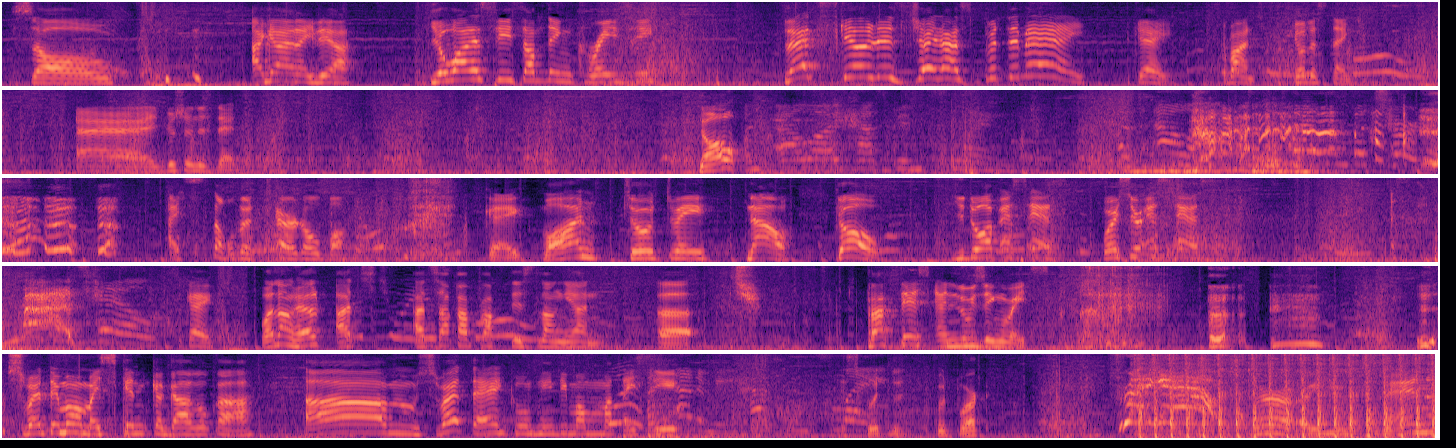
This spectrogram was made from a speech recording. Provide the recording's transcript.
So, I got an idea. You wanna see something crazy? Let's kill this giant spit me! Okay, come on, kill this thing. And Gusion is dead. No, An ally has been slain. An ally has slain the turtle. I stole the turtle bomb. okay, one, two, three. Now, go. You do have SS. Where's your SS? Kill. Okay, walang help at at saka practice lang yan. Uh, practice and losing rates. Swerte mo, may skin kagago ka ah. Um, swerte kung hindi mamamatay si... Slain. Good, good work. Where are you, man?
